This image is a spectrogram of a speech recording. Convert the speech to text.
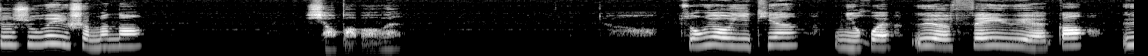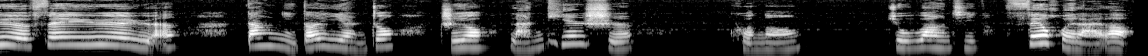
这是为什么呢？小宝宝问。总有一天，你会越飞越高，越飞越远。当你的眼中只有蓝天时，可能就忘记飞回来了。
